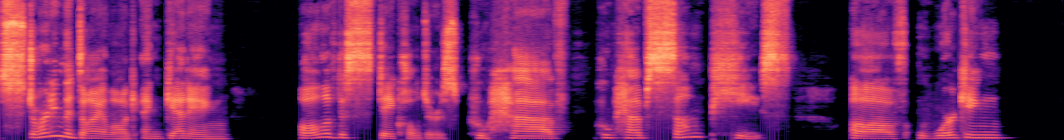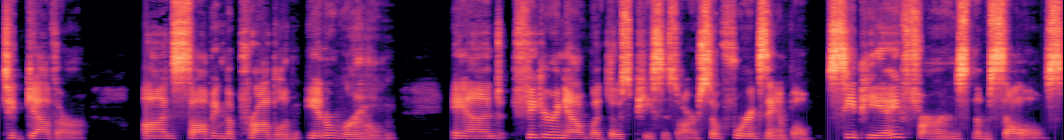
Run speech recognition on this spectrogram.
starting the dialogue and getting all of the stakeholders who have who have some piece of working together on solving the problem in a room and figuring out what those pieces are. So, for example, CPA firms themselves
